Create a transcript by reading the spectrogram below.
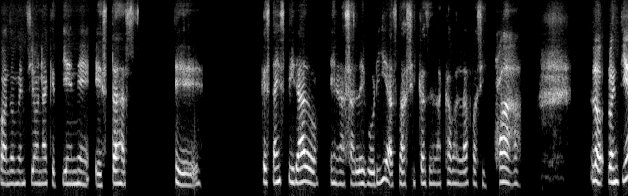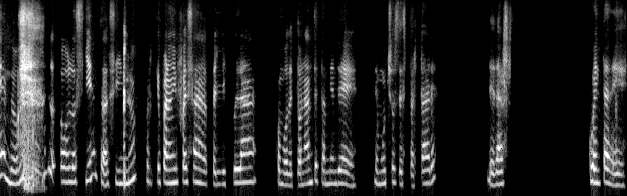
cuando menciona que tiene estas, eh, que está inspirado en las alegorías básicas de la Kabbalah, fue así, Lo, entiendo o lo siento así, ¿no? Porque para mí fue esa película como detonante también de, de muchos despertares, de dar cuenta de,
